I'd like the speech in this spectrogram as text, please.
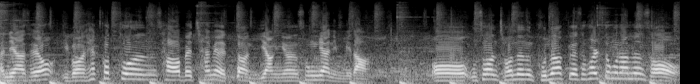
안녕하세요. 이번 해커톤 사업에 참여했던 2학년 송리안입니다. 어, 우선 저는 고등학교에서 활동을 하면서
